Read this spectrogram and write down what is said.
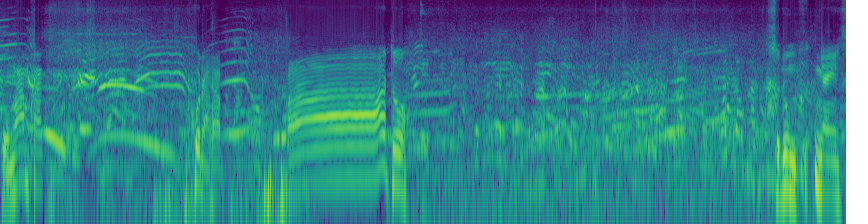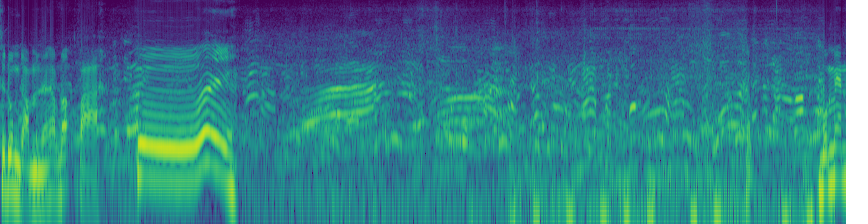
ตัวงามครับคุณนะครับปลาตัว สะดุ้งไงสะดุ้งดำนะครับเนาะปลาเอ้ยครับบ่แมน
